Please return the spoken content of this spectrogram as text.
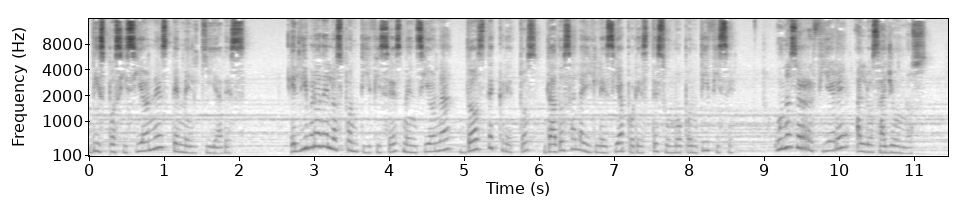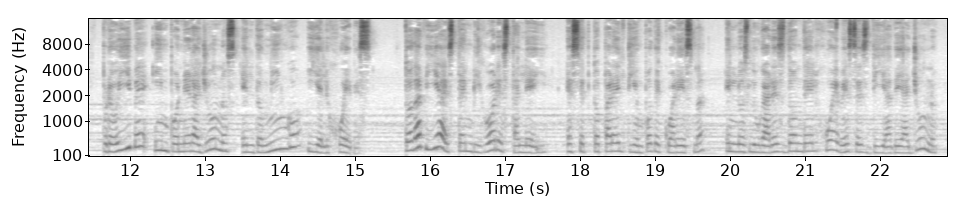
Disposiciones de Melquíades. El libro de los pontífices menciona dos decretos dados a la Iglesia por este sumo pontífice. Uno se refiere a los ayunos. Prohíbe imponer ayunos el domingo y el jueves. Todavía está en vigor esta ley, excepto para el tiempo de cuaresma, en los lugares donde el jueves es día de ayuno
